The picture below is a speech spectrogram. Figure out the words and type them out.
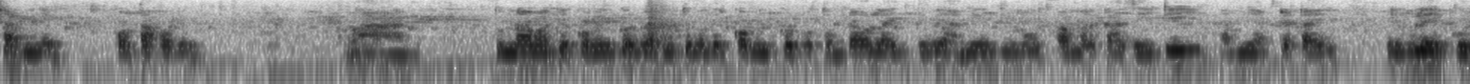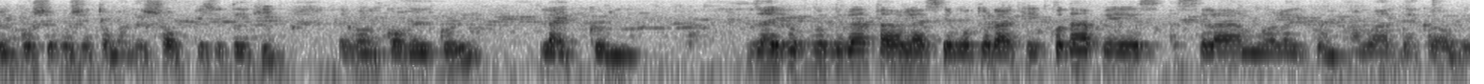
সামনে কথা হবে। আর তোমরা আমাকে কমেন্ট করবে, আমি তোমাদের কমেন্ট করব, তোমরাও লাইক দেবে, আমিও দিব। আমার কাজ এইটাই, আমি একটা টাইম এগুলাই করি, বসে বসে তোমাদের সব কিছু দেখি এবং কমেন্ট করি লাইক করি। যাই হোক বন্ধুরা, তাহলে আজকের মতো রাখি। খোদা হাফেজ, আসসালামু আলাইকুম, আবার দেখা হবে।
